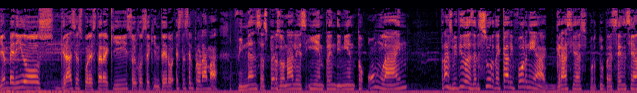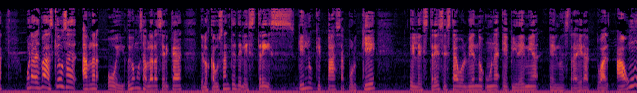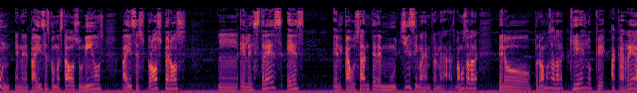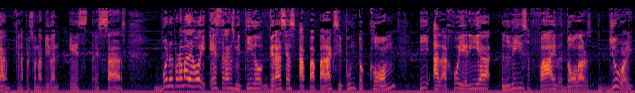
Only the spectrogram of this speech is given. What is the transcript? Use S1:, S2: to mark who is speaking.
S1: Bienvenidos, gracias por estar aquí, soy José Quintero, este es el programa Finanzas Personales y Emprendimiento Online, transmitido desde el sur de California, gracias por tu presencia. Una vez más, ¿qué vamos a hablar hoy? Hoy vamos a hablar acerca de los causantes del estrés, qué es lo que pasa, por qué el estrés está volviendo una epidemia en nuestra era actual, aún en países como Estados Unidos, países prósperos, el estrés es el causante de muchísimas enfermedades. Vamos a hablar, pero, pero vamos a hablar qué es lo que acarrea que las personas vivan estresadas. Bueno, el programa de hoy es transmitido gracias a paparazzi.com y a la joyería Liz 5 Dollars Jewelry.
